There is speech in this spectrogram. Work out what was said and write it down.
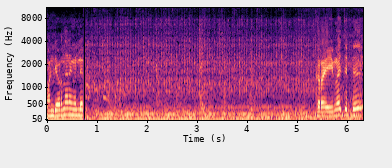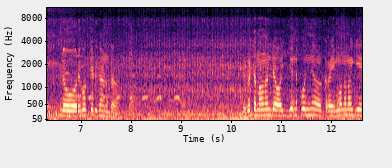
വണ്ടി അവിടെ നിലങ്ങില്ല ക്രെയിൻ വെച്ചിട്ട് ലോറി പൊക്കിയെടുക്കണം കേട്ടോ ഇത് കിട്ടുന്നൊന്നുമില്ല അയ്യോ എന്റെ പൊന്നു. ക്രെയിം ഒന്ന് നോക്കിയേ.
